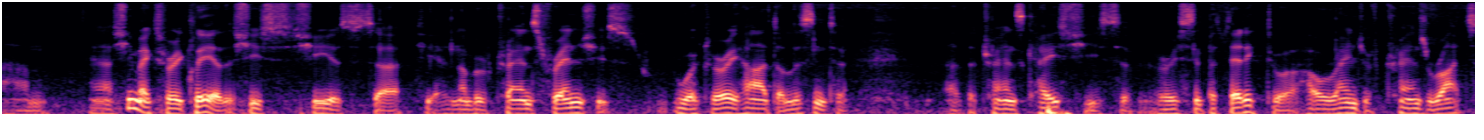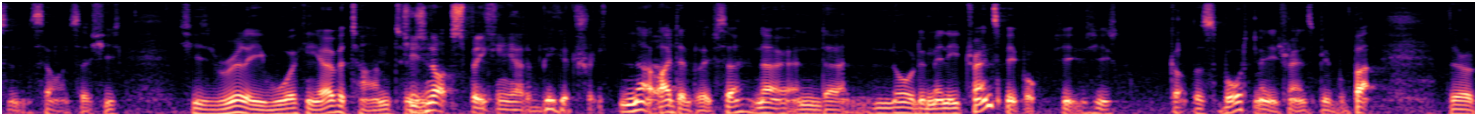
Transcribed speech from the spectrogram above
Um, uh, she makes very clear that she's, she, is, uh, she has a number of trans friends. She's worked very hard to listen to uh, the trans case. She's uh, very sympathetic to a whole range of trans rights and so on. So she's, she's really working overtime to. She's not speaking out of bigotry. No, I don't believe so. No, and uh, nor do many trans people. She, she's got the support of many trans people. But there are,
